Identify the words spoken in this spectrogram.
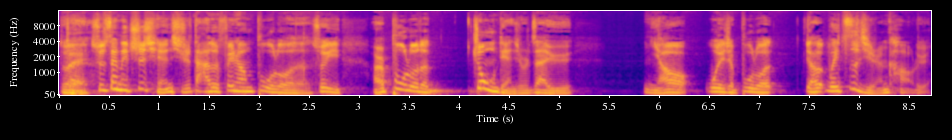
对，所以在那之前，其实大家都非常部落的，所以而部落的重点就是在于你要为着部落，要为自己人考虑，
